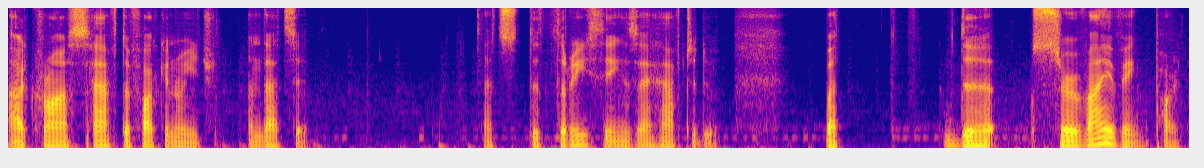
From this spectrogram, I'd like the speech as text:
across half the fucking region. And that's it. That's the three things I have to do. But the surviving part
